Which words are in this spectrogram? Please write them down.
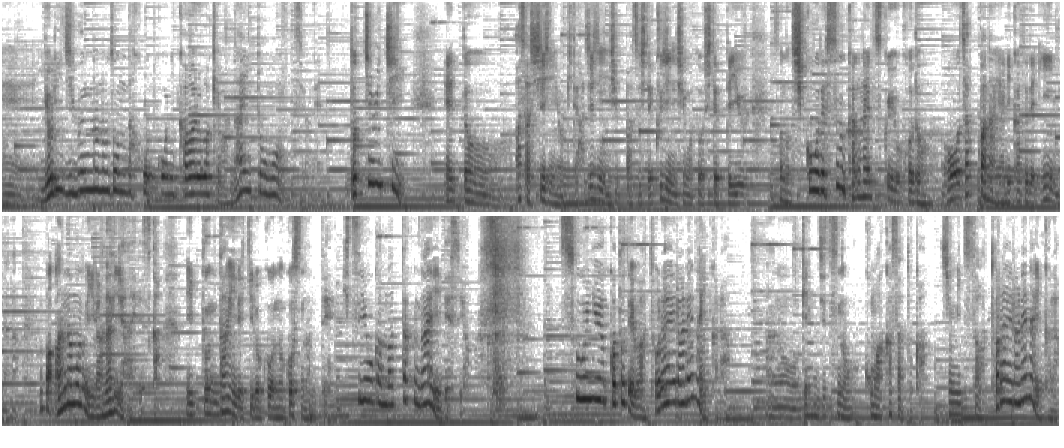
えー、より自分の望んだ方向に変わるわけはないと思うんですよね。どっちみちえっと朝7時に起きて8時に出発して9時に仕事をしてっていうその思考ですぐ考えつくよほど大雑把なやり方でいいんならっぱあんなものいらないじゃないですか。1分単位で記録を残すなんて必要が全くないですよ。そういうことでは捉えられないからあの現実の細かさとか緻密さは捉えられないから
